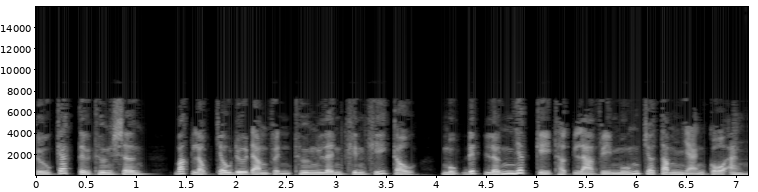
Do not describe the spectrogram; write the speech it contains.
Cửu cát từ Thương Sơn, bắt Lộc Châu đưa đàm vịnh thương lên khinh khí cầu, mục đích lớn nhất kỳ thật là vì muốn cho tâm nhãn cổ ăn.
